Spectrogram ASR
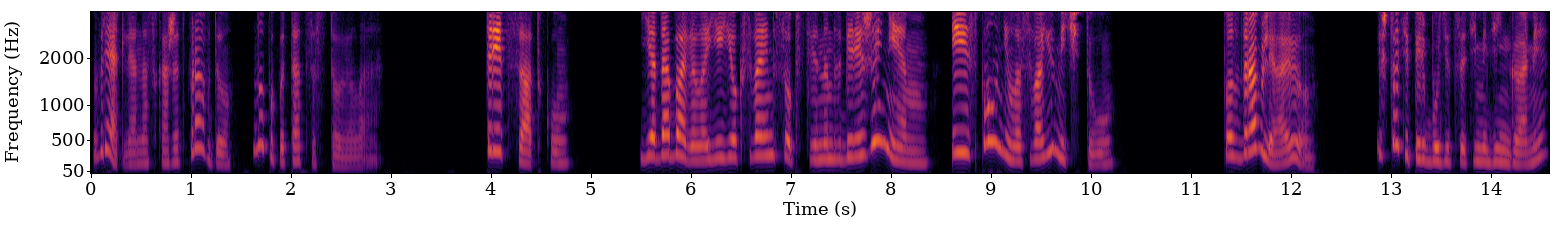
Вряд ли она скажет правду, но попытаться стоило. — Тридцатку. Я добавила ее к своим собственным сбережениям и исполнила свою мечту. «Поздравляю! И что теперь будет с этими деньгами?»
